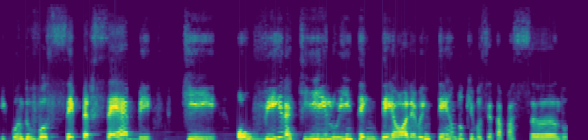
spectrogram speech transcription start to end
E quando você percebe que ouvir aquilo e entender, olha, eu entendo o que você está passando,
